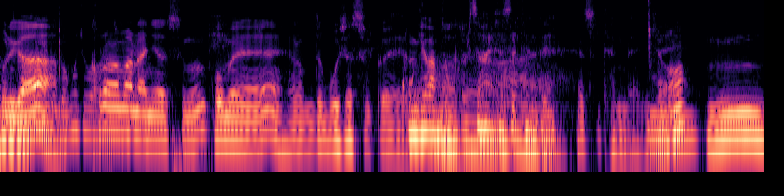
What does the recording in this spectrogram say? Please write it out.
우리가 너무 좋아. 코로나만 아니었으면 봄에 여러분들 모셨을 거예요. 공개 방송 벌써 하셨을 텐데. 아, 했을 텐데, 그죠? 네. 음.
